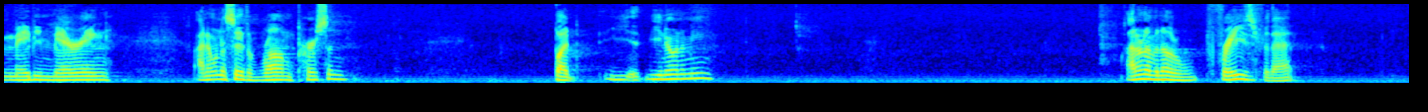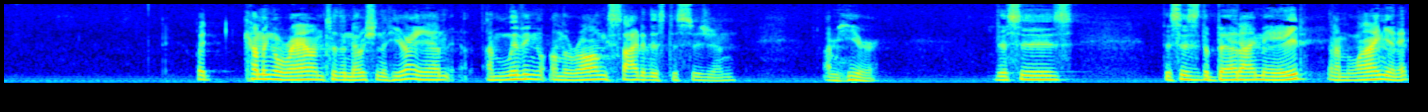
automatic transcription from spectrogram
Maybe marrying I don't want to say the wrong person, but y- you know what I mean? I don't have another phrase for that. But coming around to the notion that here I am, I'm living on the wrong side of this decision. I'm here. This is this is the bed I made and I'm lying in it.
